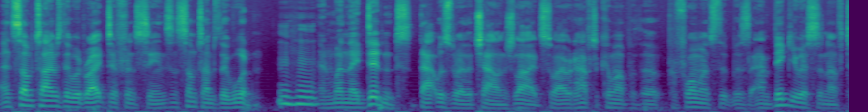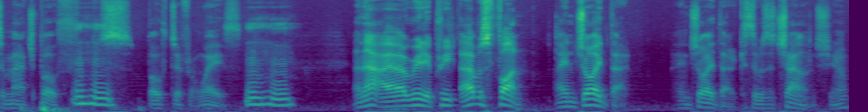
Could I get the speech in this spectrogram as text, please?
And sometimes they would write different scenes, and sometimes they wouldn't. Mm-hmm. And when they didn't, that was where the challenge lied. So I would have to come up with a performance that was ambiguous enough to match both, s- both different ways. Mm-hmm. And that I I really appreciate. That was fun. I enjoyed that. I enjoyed that because it was a challenge. You know.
